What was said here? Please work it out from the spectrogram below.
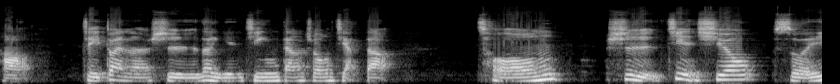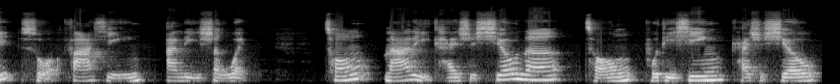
哈，这一段呢是《楞严经》当中讲到，从是渐修随所发行安立圣位，从哪里开始修呢？从菩提心开始修。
